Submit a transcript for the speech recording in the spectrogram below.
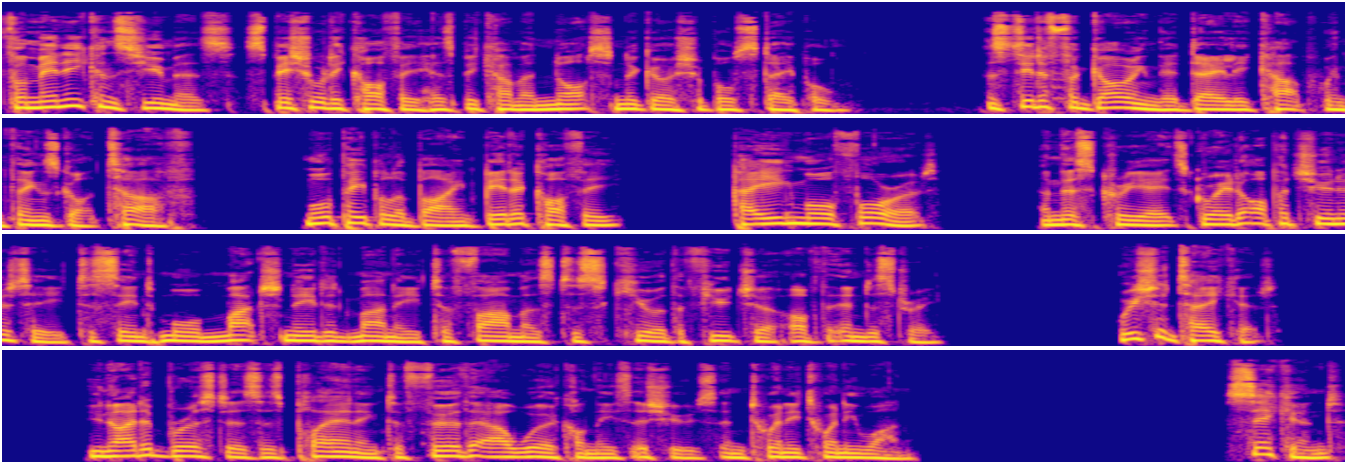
For many consumers, specialty coffee has become a not negotiable staple. Instead of forgoing their daily cup when things got tough, more people are buying better coffee, paying more for it, and this creates greater opportunity to send more much needed money to farmers to secure the future of the industry. We should take it. United Baristas is planning to further our work on these issues in 2021. Second,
